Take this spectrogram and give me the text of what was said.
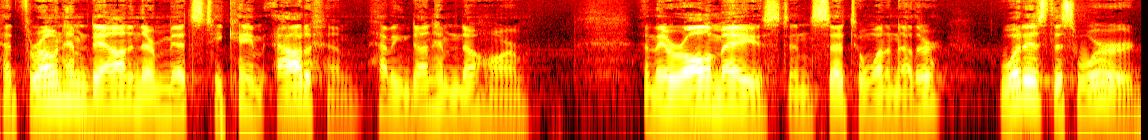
had thrown him down in their midst, he came out of him, having done him no harm. And they were all amazed and said to one another, What is this word?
